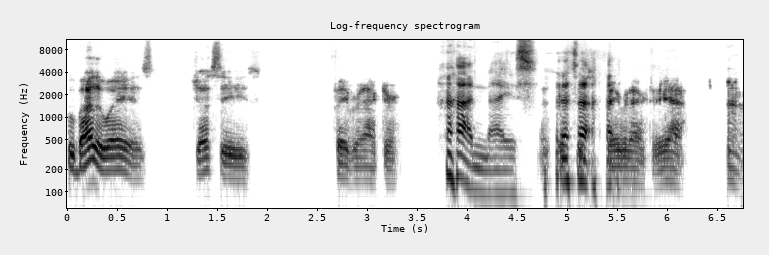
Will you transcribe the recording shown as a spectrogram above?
who, by the way, is Jesse's favorite actor. nice. That's his favorite actor. Yeah. yeah.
